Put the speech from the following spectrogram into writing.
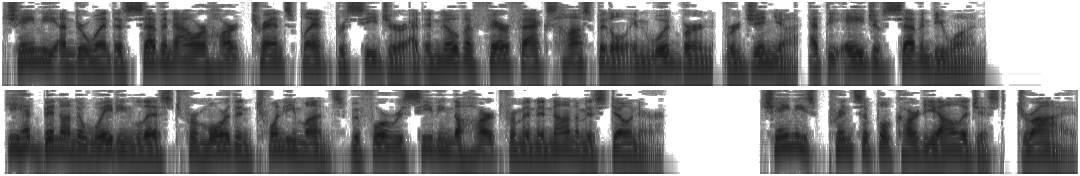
Cheney underwent a seven hour heart transplant procedure at Inova Fairfax Hospital in Woodburn, Virginia, at the age of 71. He had been on a waiting list for more than 20 months before receiving the heart from an anonymous donor. Cheney's principal cardiologist, Drive.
